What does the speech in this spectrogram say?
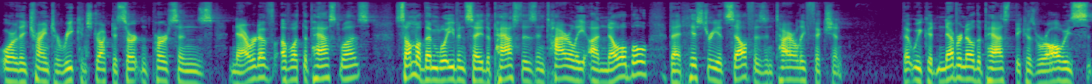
Or are they trying to reconstruct a certain person's narrative of what the past was? Some of them will even say the past is entirely unknowable, that history itself is entirely fiction, that we could never know the past because we're always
